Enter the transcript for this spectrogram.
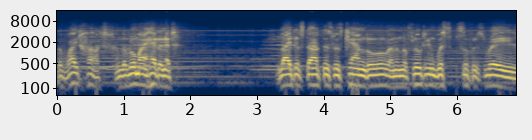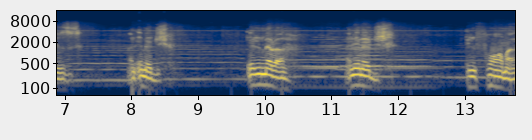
the White Hart and the room I had in it. Light its darkness with candle, and in the floating wisps of its rays, an image. In mirror, an image. Informer.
